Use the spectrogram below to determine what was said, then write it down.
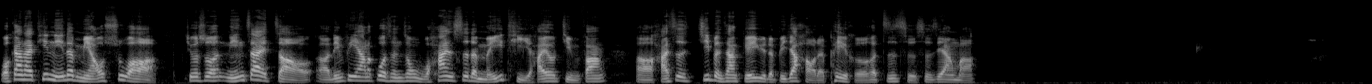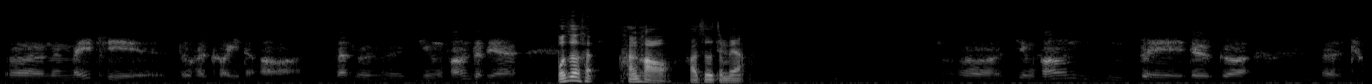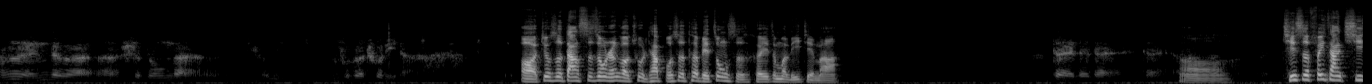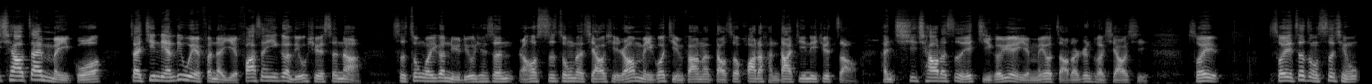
我刚才听您的描述啊。就是说，您在找呃林飞扬的过程中，武汉市的媒体还有警方啊，还是基本上给予了比较好的配合和支持，是这样吗？呃，媒体都还可以的啊，但是警方这边不是很很好，还是怎么样？呃，警方对这个呃成人这个呃失踪的负责处理的。哦，就是当失踪人口处理，他不是特别重视，可以这么理解吗？对对对对。哦，其实非常蹊跷，在美国，在今年六月份呢，也发生一个留学生啊，是中国一个女留学生然后失踪的消息，然后美国警方呢倒是花了很大精力去找，很蹊跷的是也几个月也没有找到任何消息，所以所以这种事情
